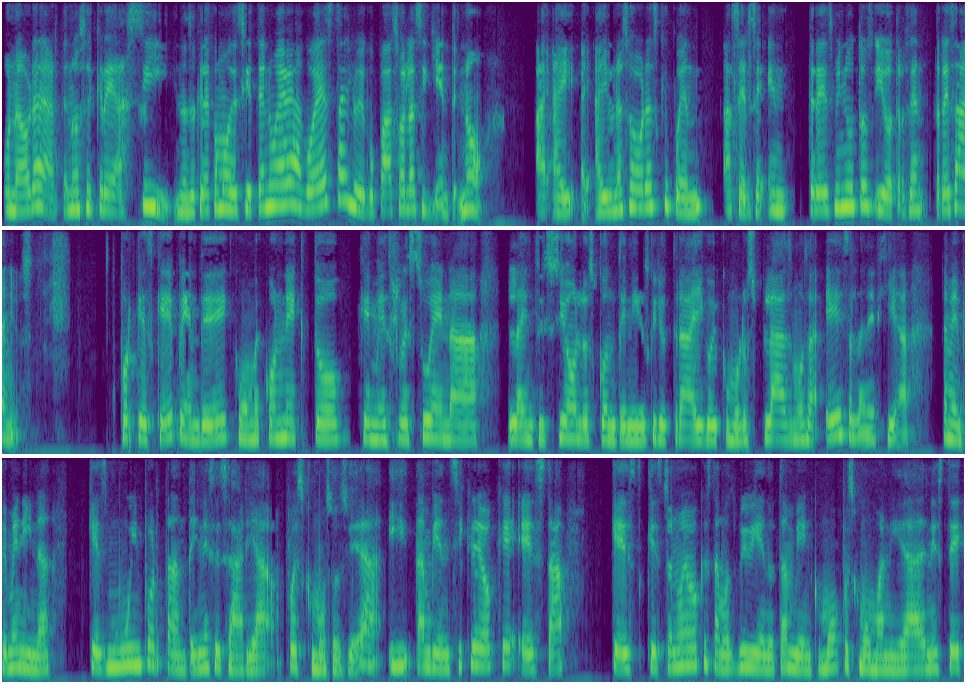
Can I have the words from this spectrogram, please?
una obra de arte no se crea así, no se crea como de 7 a 9 hago esta y luego paso a la siguiente, no. Hay, hay, unas obras que pueden hacerse en tres minutos y otras en tres años porque es que depende de cómo me conecto, qué me resuena, la intuición, los contenidos que yo traigo y cómo los plasmo, o sea, esa es la energía también femenina que es muy importante y necesaria pues como sociedad. Y también sí creo que esta que, es, que esto nuevo que estamos viviendo también como, pues como humanidad en este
